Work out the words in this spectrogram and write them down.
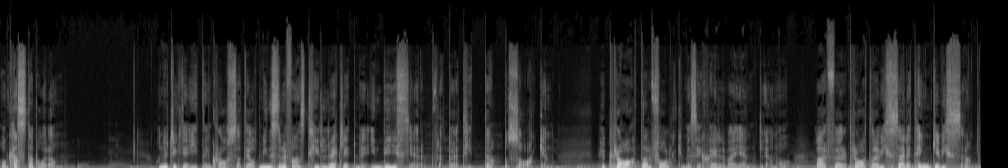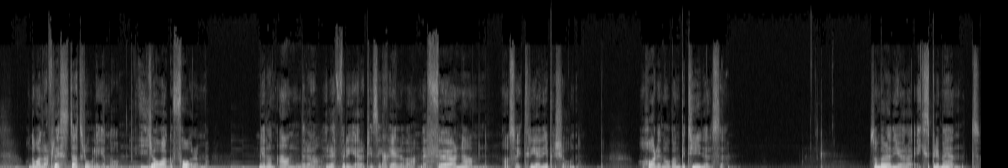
och kasta på dem. Och nu tyckte Ethan Cross att det åtminstone fanns tillräckligt med indicier för att börja titta på saken hur pratar folk med sig själva egentligen? Och varför pratar vissa, eller tänker vissa, och de allra flesta troligen då, i jag-form, medan andra refererar till sig själva med förnamn, alltså i tredje person? Och har det någon betydelse? Som började göra experiment,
